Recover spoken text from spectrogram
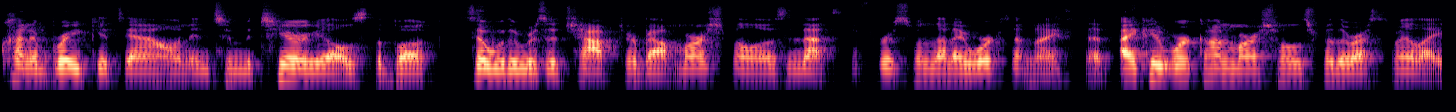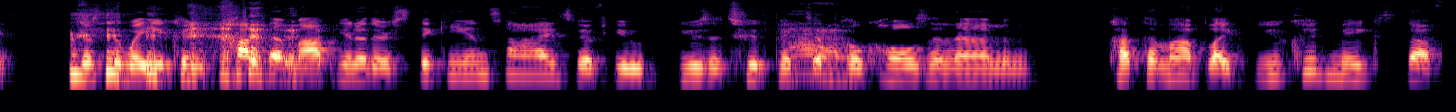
kind of break it down into materials, the book. So there was a chapter about marshmallows, and that's the first one that I worked on. And I said, I could work on marshmallows for the rest of my life. Just the way you can cut them up, you know, they're sticky inside. So if you use a toothpick Yeah. to poke holes in them and cut them up, like you could make stuff.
